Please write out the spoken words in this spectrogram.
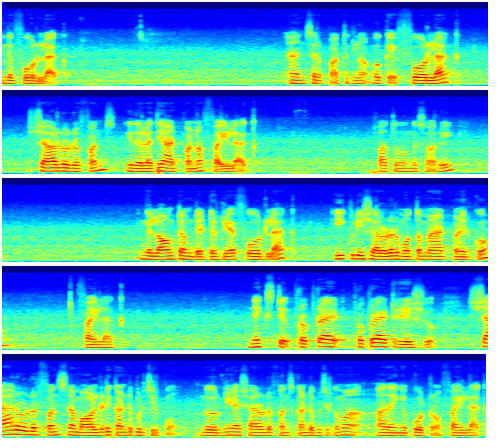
இந்த ஃபோர் லேக் ஆன்சர் பார்த்துக்கலாம். Okay four lakh share holder funds இது எல்லாத்தையும் ஆட் பண்ணால் ஃபைவ் லேக் பார்த்துக்கோங்க சாரி இங்கே லாங் டேர்ம் டெட் இருக்கு இல்லையா four lakh equity share holder மொத்தமாக ஆட் பண்ணியிருக்கோம் ஃபைவ் லேக் நெக்ஸ்ட்டு ப்ரொப்ரை proprietary ratio share holder funds நம்ம ஆல்ரெடி கண்டுபிடிச்சிருப்போம். இந்த ஒரு கிலோ ஷேர் ஹோல்டர் ஃபண்ட்ஸ் கண்டுபிடிச்சிருக்கோமா? அதை இங்கே போட்டுரும் ஃபைவ் லேக்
